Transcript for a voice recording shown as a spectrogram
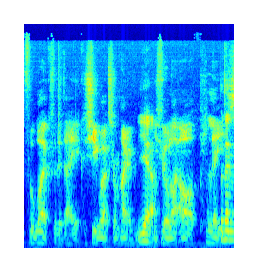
for work for the day because she works from home. Yeah. You feel like oh please. But then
